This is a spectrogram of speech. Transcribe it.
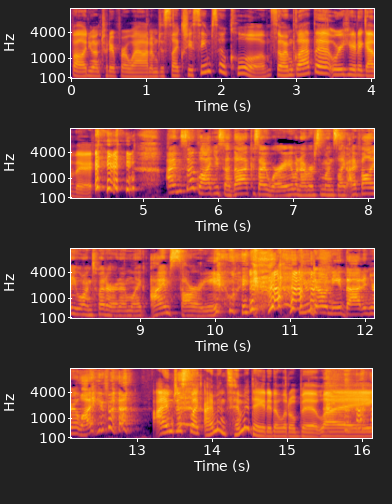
followed you on Twitter for a while and I'm just like, she seems so cool. So I'm glad that we're here together. I'm so glad you said that because I worry whenever someone's like, I follow you on Twitter, and I'm like, I'm sorry. like, you don't need that in your life. I'm just like, I'm intimidated a little bit. Like,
